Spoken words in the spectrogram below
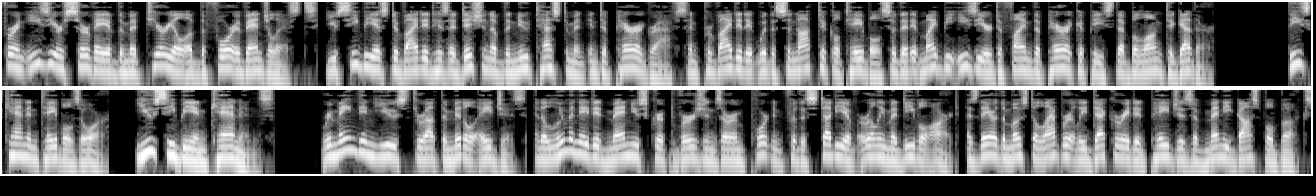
For an easier survey of the material of the four evangelists, Eusebius divided his edition of the New Testament into paragraphs and provided it with a synoptical table so that it might be easier to find the pericopes that belong together. These canon tables or Eusebian canons remained in use throughout the Middle Ages, and illuminated manuscript versions are important for the study of early medieval art, as they are the most elaborately decorated pages of many Gospel books.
